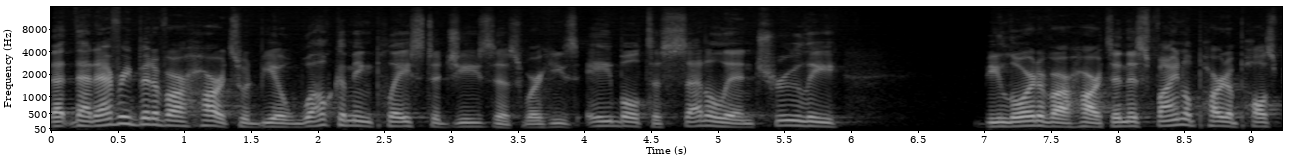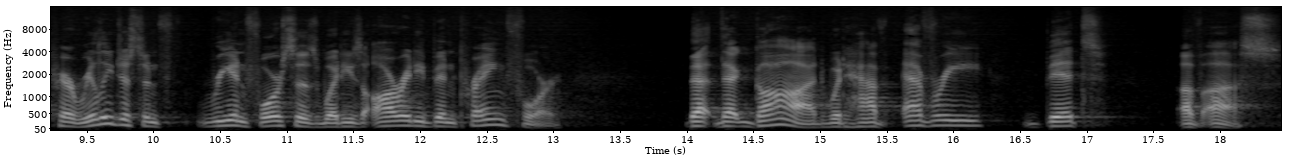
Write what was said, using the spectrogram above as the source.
that, that every bit of our hearts would be a welcoming place to Jesus where he's able to settle in, truly be Lord of our hearts. And this final part of Paul's prayer really just reinforces what he's already been praying for that, that God would have every bit of us,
